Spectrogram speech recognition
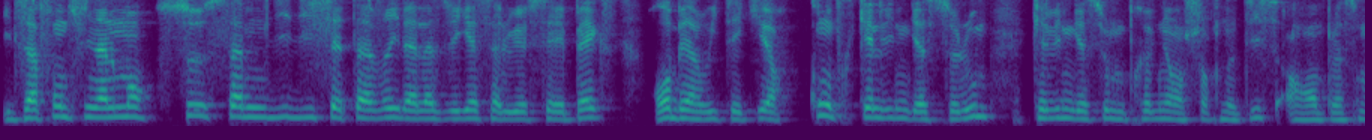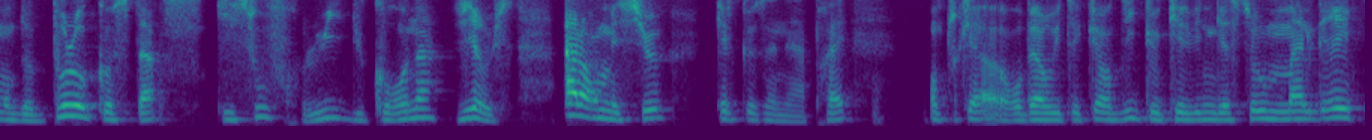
Ils s'affrontent finalement ce samedi 17 avril à Las Vegas à l'UFC Apex. Robert Whittaker contre Kelvin Gastelum. Kelvin Gastelum prévenu en short notice en remplacement de Polo Costa qui souffre, lui, du coronavirus. Alors, messieurs, quelques années après, en tout cas, Robert Whittaker dit que Kelvin Gastelum, malgré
